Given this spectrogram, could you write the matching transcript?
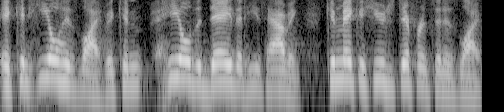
It can heal his life. It can heal the day that he's having. It can make a huge difference in his life.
